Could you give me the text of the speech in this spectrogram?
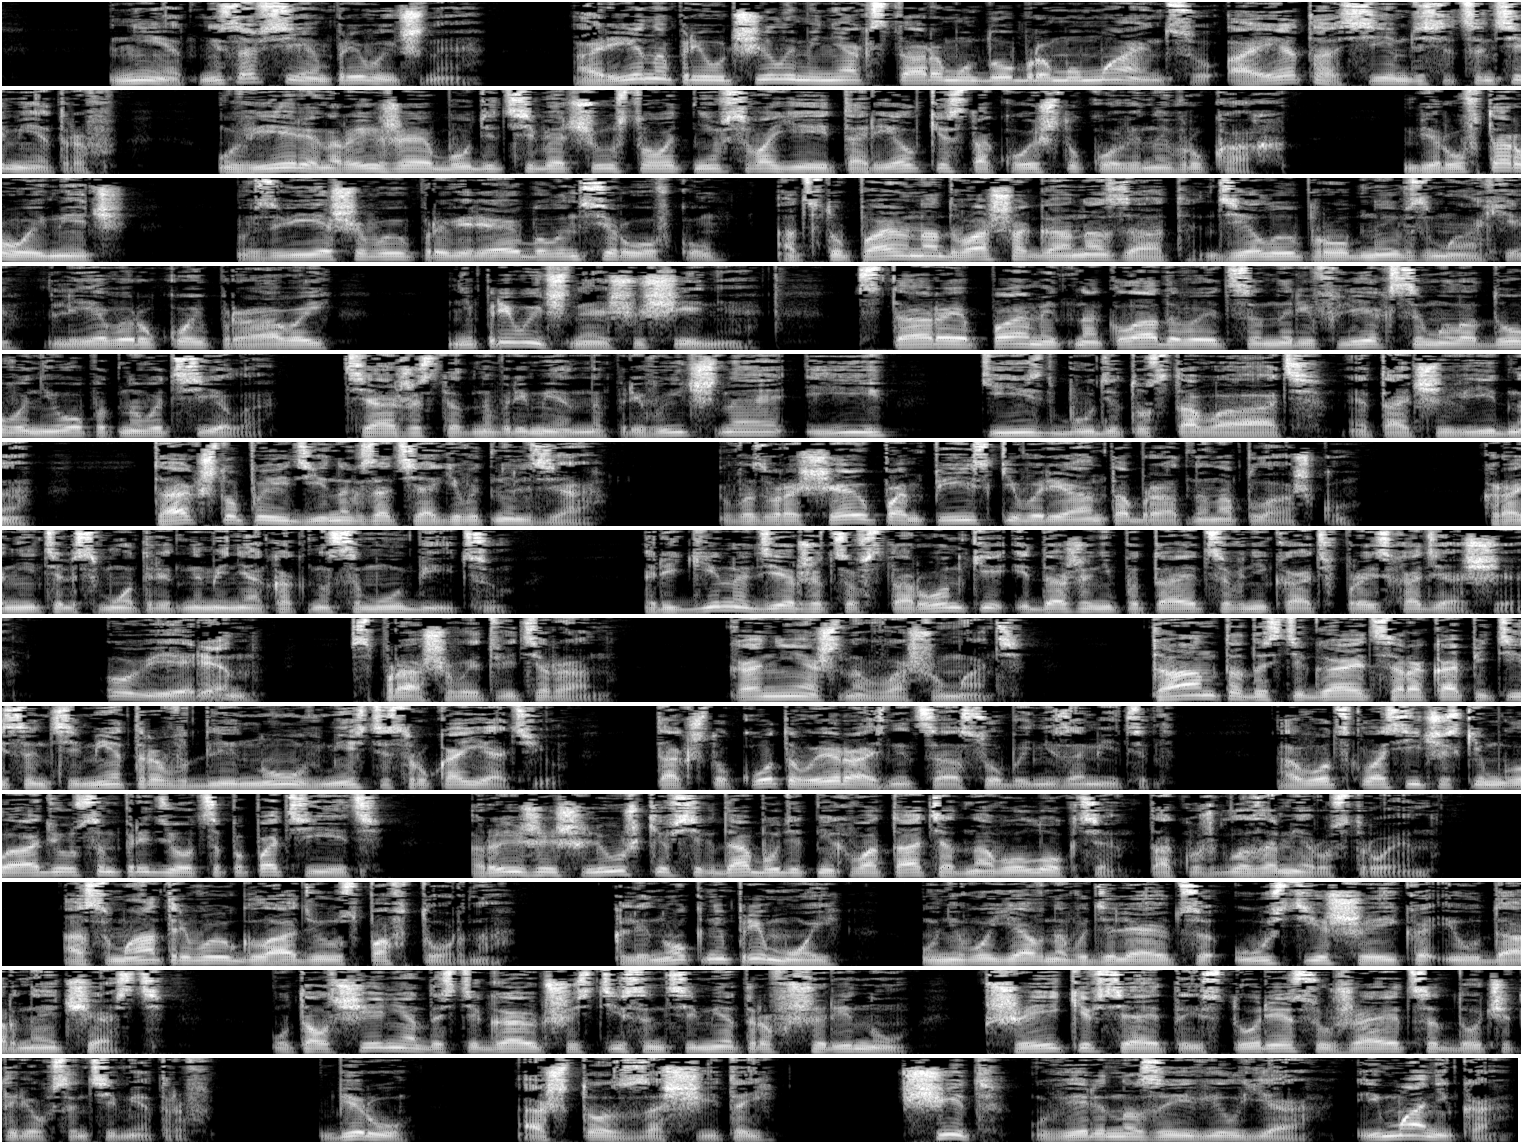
Нет, не совсем привычная. Арена приучила меня к старому доброму Майнцу, а это 70 сантиметров. Уверен, рыжая будет себя чувствовать не в своей тарелке с такой штуковиной в руках. Беру второй меч. Взвешиваю, проверяю балансировку. Отступаю на два шага назад, делаю пробные взмахи. Левой рукой, правой. Непривычное ощущение — Старая память накладывается на рефлексы молодого неопытного тела. Тяжесть одновременно привычная и... Кисть будет уставать, это очевидно. Так что поединок затягивать нельзя. Возвращаю помпейский вариант обратно на плашку. Хранитель смотрит на меня, как на самоубийцу. Регина держится в сторонке и даже не пытается вникать в происходящее. «Уверен?» — спрашивает ветеран. Конечно, вашу мать. Танта достигает 45 сантиметров в длину вместе с рукоятью, так что Котова и разницы особой не заметит. А вот с классическим гладиусом придется попотеть. Рыжей шлюшке всегда будет не хватать одного локтя, так уж глазомер устроен. Осматриваю гладиус повторно. Клинок не прямой, у него явно выделяются устье, шейка и ударная часть. Утолщения достигают 6 см в ширину. В шейке вся эта история сужается до 4 см. Беру. А что с защитой? Щит, уверенно заявил я. И маника.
